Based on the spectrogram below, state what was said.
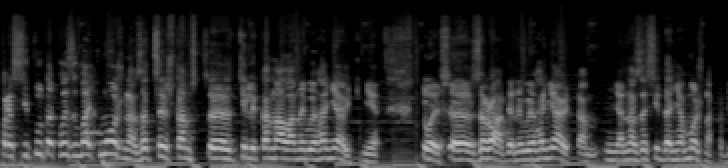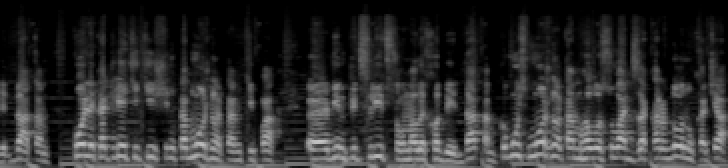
Проституток визивати можна, за це ж там з е, телеканала не виганяють. Ні. Тобто е, з ради не виганяють, там на засідання можна ходити. Да, там Колі Котлеті Тіщенка можна, там, типа, е, він під слідством, але ходить. Да, там, комусь можна там голосувати за кордону, хоча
